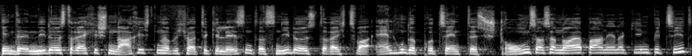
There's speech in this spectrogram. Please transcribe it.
In den niederösterreichischen Nachrichten habe ich heute gelesen, dass Niederösterreich zwar 100 Prozent des Stroms aus erneuerbaren Energien bezieht,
